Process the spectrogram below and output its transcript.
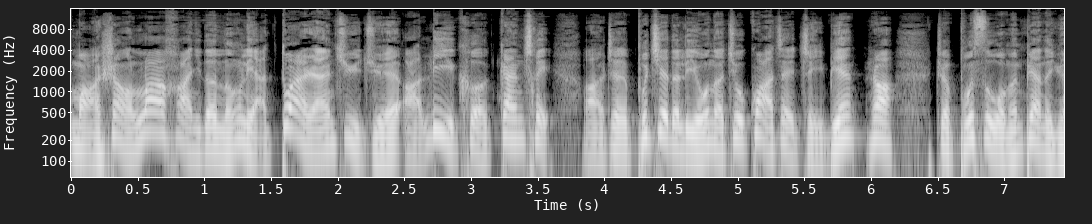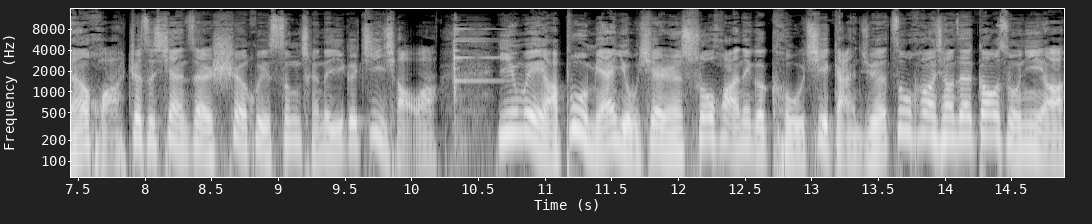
马上拉下你的冷脸，断然拒绝啊！立刻干脆啊！这不借的理由呢，就挂在嘴边，是吧？这不是我们变得圆滑，这是现在社会生存的一个技巧啊！因为啊，不免有些人说话那个口气，感觉就好像在告诉你啊，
